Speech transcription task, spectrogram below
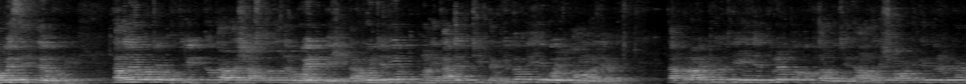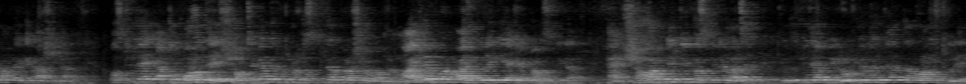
ওবেসিটিতে ভুগি। তাদের হলো যে অতিরিক্ত তাদের স্বাস্থ্য, তাদের ওয়েট বেশি, তারা ওইটা নিয়ে মানে তাদের চিন্তা, কীভাবে এই ওয়েট কমানো যাবে তারপর আরেকটা হচ্ছে এই যে দূরের কথা বলছি, আমাদের শহর থেকে দূরের কারণে আমরা এখানে আসি না? অস্ট্রেলিয়া এত বড় দেশ, সব জায়গাতে কোনো হসপিটাল করা সম্ভব না। মাইলের পর মাইল দূরে গিয়ে এক একটা হসপিটাল হ্যাঁ শহর কেন্দ্রিক হসপিটাল আছে, কিন্তু যদি আপনি রোড লেভেল যান, তাহলে অনেক দূরে।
